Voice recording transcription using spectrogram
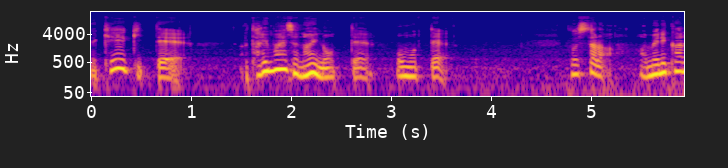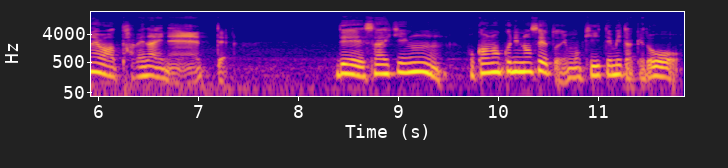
でケーキって当たり前じゃないの？って思ってそしたら「アメリカでは食べないね」ってで最近他の国の生徒にも聞いてみたけど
